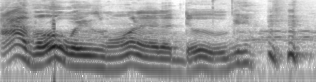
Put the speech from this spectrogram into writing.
I've always wanted a dog.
